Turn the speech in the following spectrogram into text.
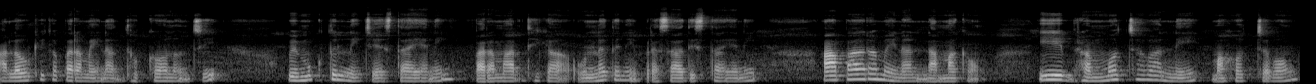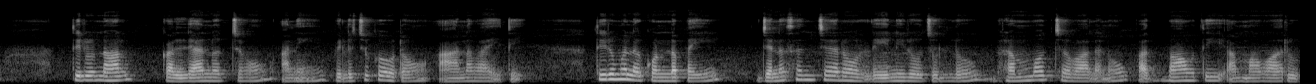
అలౌకికపరమైన దుఃఖం నుంచి విముక్తుల్ని చేస్తాయని పరమార్థిక ఉన్నతిని ప్రసాదిస్తాయని అపారమైన నమ్మకం. ఈ బ్రహ్మోత్సవాన్ని మహోత్సవం తిరునాల్ కళ్యాణోత్సవం అని పిలుచుకోవటం ఆనవాయితీ. తిరుమల కొండపై జనసంచారం లేని రోజుల్లో బ్రహ్మోత్సవాలను పద్మావతి అమ్మవారు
